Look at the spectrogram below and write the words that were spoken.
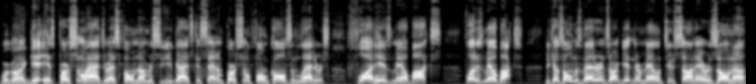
We're going to get his personal address, phone number, so you guys can send him personal phone calls and letters. Flood his mailbox. Flood his mailbox because homeless veterans aren't getting their mail in Tucson, Arizona,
